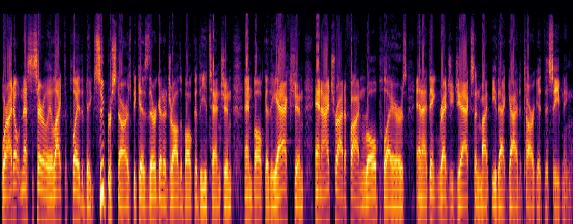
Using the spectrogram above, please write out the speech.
where I don't necessarily like to play the big superstars because they're going to draw the bulk of the attention and bulk of the action. And I try to find role players, and I think Reggie Jackson might be that guy to target this evening.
